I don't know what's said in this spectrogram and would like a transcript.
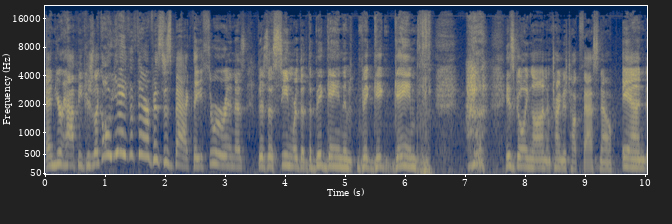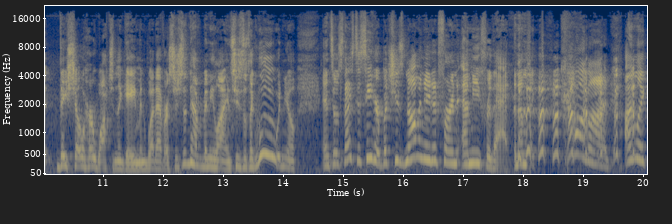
and you're happy because you're like oh yay the therapist is back. They threw her in as there's a scene where the, the big game big game is going on. I'm trying to talk fast now. And they show her watching the game and whatever. So she doesn't have many lines. She's just like woo and you know. And so it's nice to see her but she's nominated for an emmy for that. And i'm like come on. I'm like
